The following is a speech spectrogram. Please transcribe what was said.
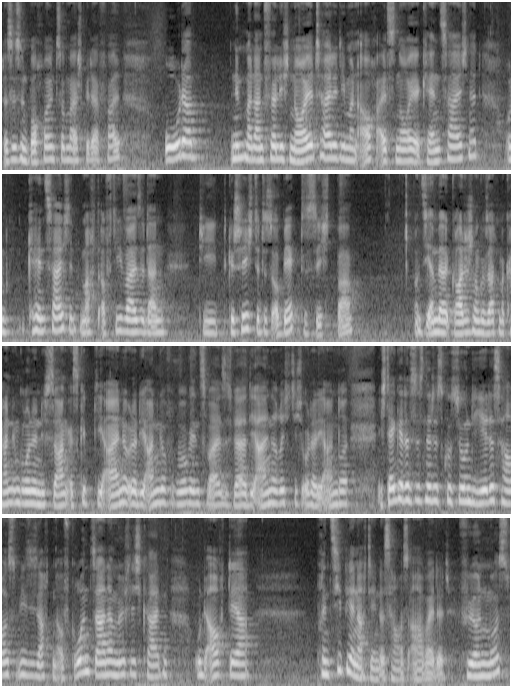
Das ist in Bocholt zum Beispiel der Fall. Oder nimmt man dann völlig neue Teile, die man auch als neue kennzeichnet und kennzeichnet, macht auf die Weise dann die Geschichte des Objektes sichtbar. Und Sie haben ja gerade schon gesagt, man kann im Grunde nicht sagen, es gibt die eine oder die andere Vorgehensweise, es wäre die eine richtig oder die andere. Ich denke, das ist eine Diskussion, die jedes Haus, wie Sie sagten, aufgrund seiner Möglichkeiten und auch der Prinzipien, nach denen das Haus arbeitet, führen muss.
